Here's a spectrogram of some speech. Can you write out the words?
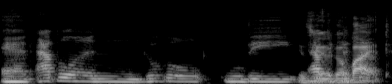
And Apple and Google will be have gonna to go buy it.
